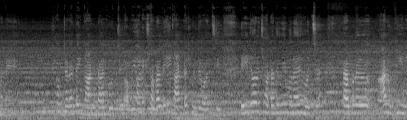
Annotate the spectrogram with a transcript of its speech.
মানে সব জায়গাতেই গান টান হচ্ছে। আমি অনেক সকাল থেকেই গানটা শুনতে পাচ্ছি। এই ধর ছটা থেকেই মনে হয় হচ্ছে। তারপরে আর উঠিনি।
